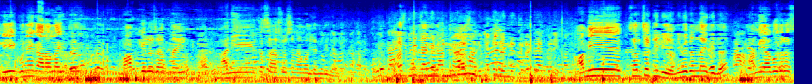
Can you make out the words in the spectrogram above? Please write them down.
की गुन्हेगाराला इथं माफ केलं जात नाही आणि तसं आश्वासन आम्हाला त्यांनी दिलेलं? आम्ही चर्चा केली आहे निवेदन नाही दिलं. आम्ही अगोदरच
